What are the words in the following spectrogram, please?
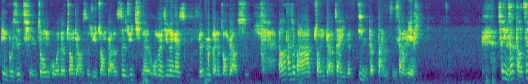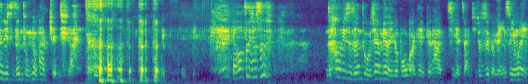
并不是请中国的装裱师去装裱，而是去请了我没有记错应该是一个日本的装裱师，然后他就把它装裱在一个硬的板子上面。所以你知道导致女子真图没有办法卷起来，然后这就是你知道女史箴图现在没有一个博物馆可以跟他借展，其实就是这个原因，是因为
